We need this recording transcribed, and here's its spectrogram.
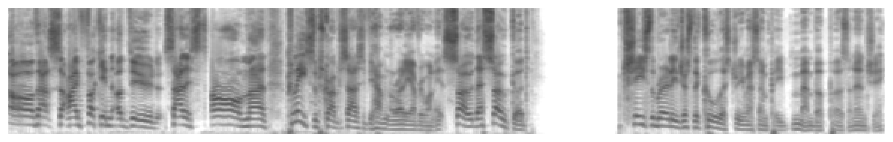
Oh, that's I fucking oh, dude. Sadist. Oh man, please subscribe to Sadist if you haven't already, everyone. It's so they're so good. She's the really just the coolest Dream SMP member person, isn't she?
